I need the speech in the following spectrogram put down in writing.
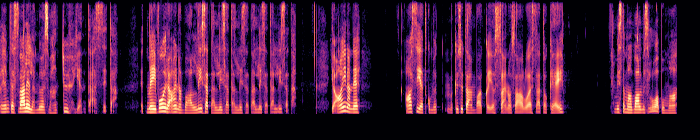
meidän pitäisi välillä myös vähän tyhjentää sitä. Että me ei voida aina vaan lisätä, lisätä, lisätä, lisätä, lisätä. Ja aina ne asiat, kun me, me kysytään vaikka jossain osa-alueessa, että okei, mistä mä oon valmis luopumaan,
